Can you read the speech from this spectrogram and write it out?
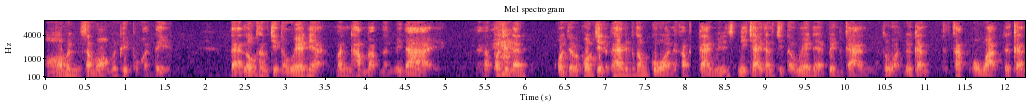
อ๋อมันสมองมันผิดปกติ แต่โรคทางจิตเวชเนี่ยมันทำแบบนั้นไม่ได้ นะครับเพราะฉะนั้นคนจะไปพบจิตแพทย์นี่ไม่ต้องกลัวนะครับ การวินิจฉัยทางจิตเวชเนี่ยเป็นการตรวจด้วยการซักประวัติด้วยการ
